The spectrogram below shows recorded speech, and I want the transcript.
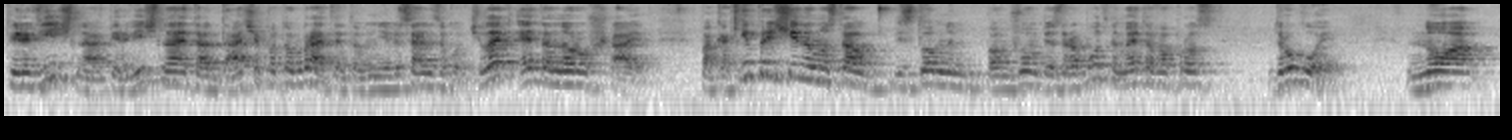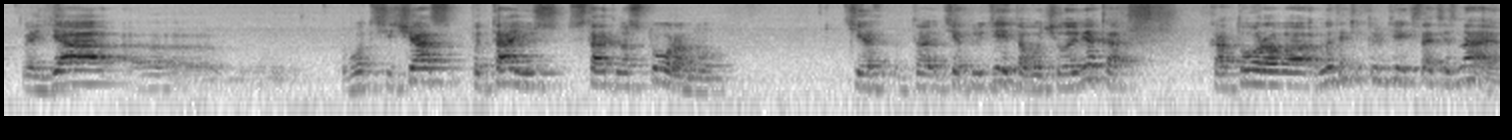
первично, а первично это отдача, потом брать, это универсальный закон. Человек это нарушает. По каким причинам он стал бездомным, бомжом, безработным, это вопрос другой. Но я э, вот сейчас пытаюсь стать на сторону тех, тех людей, того человека, которого... Мы таких людей, кстати, знаем.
